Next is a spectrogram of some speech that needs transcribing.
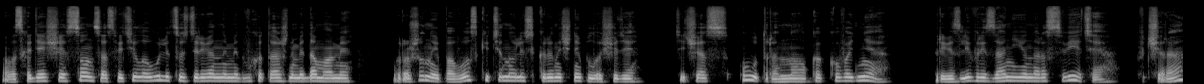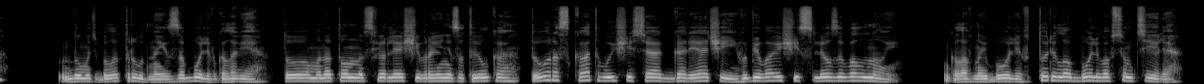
Восходящее солнце осветило улицу с деревянными двухэтажными домами. Груженные повозки тянулись к рыночной площади. Сейчас утро, но какого дня? Привезли в Рязань ее на рассвете. Вчера? Думать было трудно из-за боли в голове. То монотонно сверлящий в районе затылка, то раскатывающийся горячей, выбивающей слезы волной. Головной боли вторила боль во всем теле.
